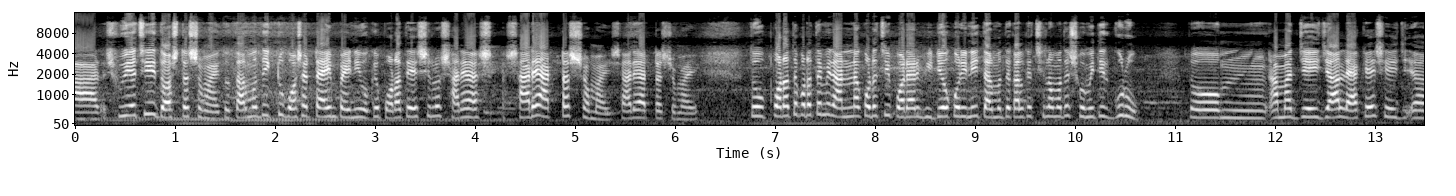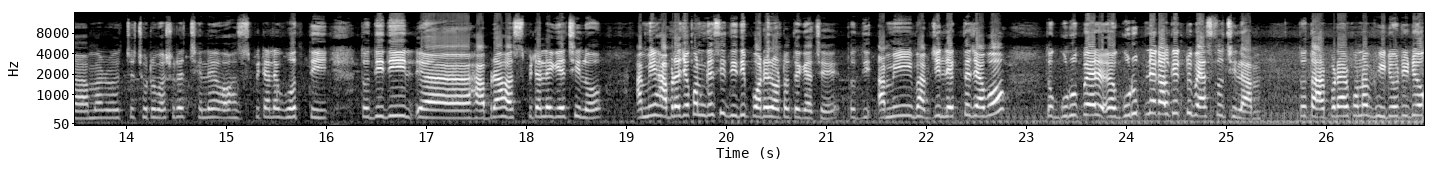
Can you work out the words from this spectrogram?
আর শুয়েছি দশটার সময়। তো তার মধ্যে একটু বসার টাইম পাইনি, ওকে পড়াতে এসেছিল সাড়ে সাড়ে আটটার সময়, সাড়ে আটটার সময়। তো পড়াতে পড়াতে আমি রান্না করেছি, পরে আর ভিডিও করিনি। তার মধ্যে কালকে ছিল আমাদের সমিতির গ্রুপ তো আমার যেই যা লেখে সেই আমার হচ্ছে ছোটো বাসুরের ছেলে হসপিটালে ভর্তি। তো দিদি হাবড়া হসপিটালে গেছিল। আমি হাবড়া যখন গেছি, দিদি পরের অটোতে গেছে। তো আমি ভাবছি লিখতে যাব। তো গ্রুপের গ্রুপ নিয়ে কালকে একটু ব্যস্ত ছিলাম। তো তারপরে আর কোনো ভিডিও টিডিও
